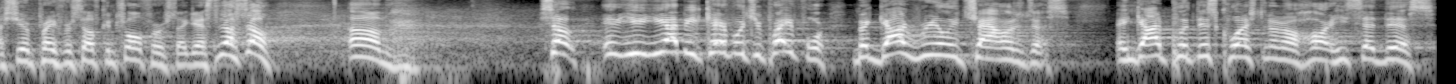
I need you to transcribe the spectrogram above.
I should have prayed for self control first, I guess. No, so, um, so you, you got to be careful what you pray for. But God really challenged us. And God put this question on our heart. He said this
